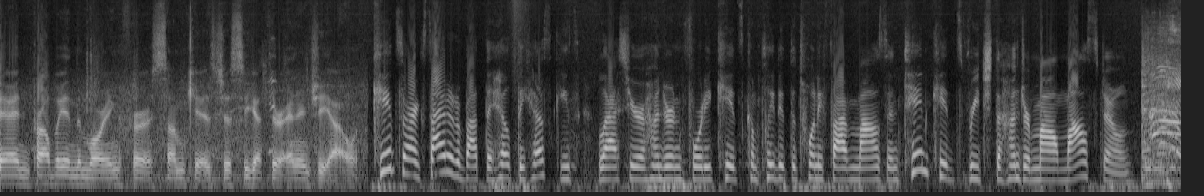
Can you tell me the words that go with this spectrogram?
and probably in the morning for some kids just to get their energy out. Kids are excited about the Healthy Huskies. Last year 140 kids completed the 25 miles and 10 kids reached the 100 mile milestone. Oh,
